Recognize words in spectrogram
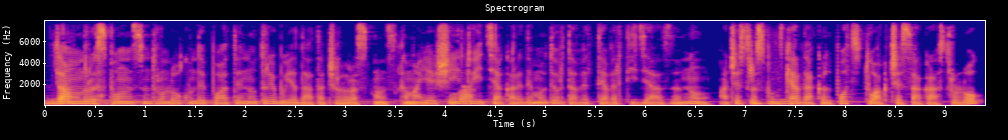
da, un da. răspuns într-un loc unde poate nu trebuie dat acel răspuns, că mai e și Da. intuiția care de multe ori te aver- te avertizează. Nu, acest răspuns, Mhm. chiar dacă îl poți tu accesa ca astrolog,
